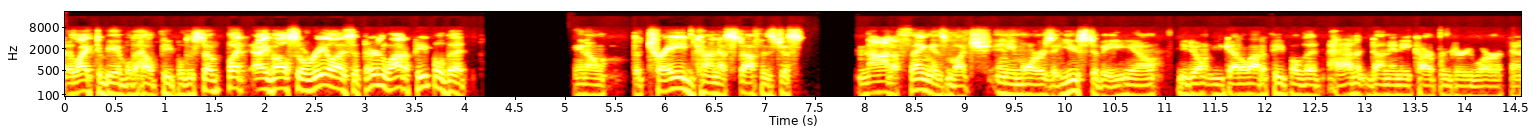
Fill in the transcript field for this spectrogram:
I like to be able to help people do stuff. But I've also realized that there's a lot of people that, you know, the trade kind of stuff is just not a thing as much anymore as it used to be. You know, you don't, you got a lot of people that haven't done any carpentry work and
